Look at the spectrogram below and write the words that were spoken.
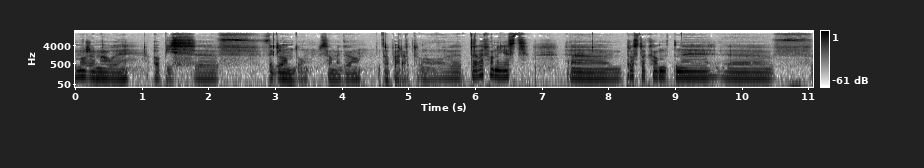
Może mały opis e, wyglądu samego aparatu. Telefon jest e, prostokątny, e, w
